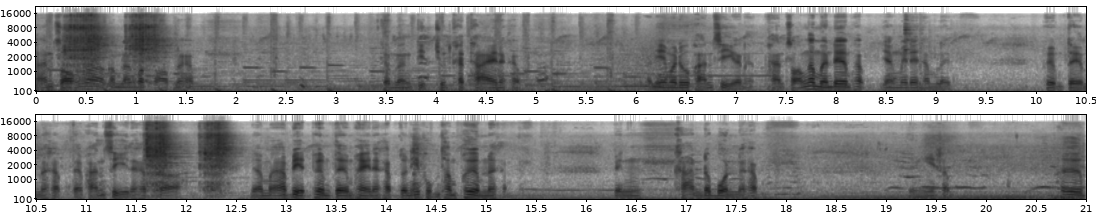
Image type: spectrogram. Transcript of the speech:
ฐานสองก็กำลังประกอบนะครับกำลังติดชุดคัดท้ายนะครับ อันนี้มาดูผานสี่กันครับผานสองก็เหมือนเดิมครับ ยังไม่ได้ทำอะไรเพิ่มเติมนะครับ แต่ผานสี่นะครับก็เดี๋ยวมาอัปเดตเพิ่มเติมให้นะครับ ตัวนี้ผมทำเพิ่มนะครับ เป็นคานดบนนะครับ อย่างนี้ครับ เพิ่ม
